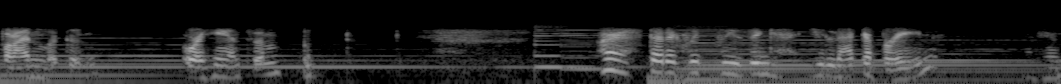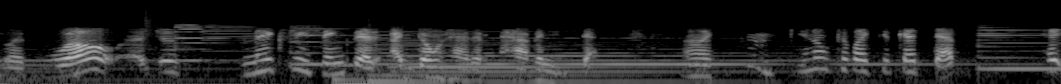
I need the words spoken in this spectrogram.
fine looking or handsome or aesthetically pleasing, you lack a brain? And he's like, well, it just makes me think that I don't have have any depth. I'm like, hmm, you don't feel like you get depth? Hey,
